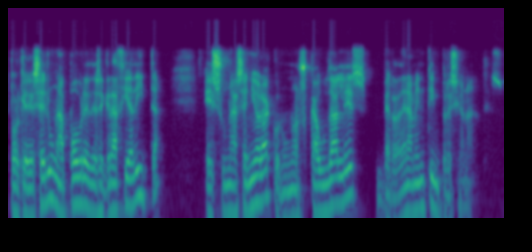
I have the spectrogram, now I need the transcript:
porque de ser una pobre desgraciadita, es una señora con unos caudales verdaderamente impresionantes.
